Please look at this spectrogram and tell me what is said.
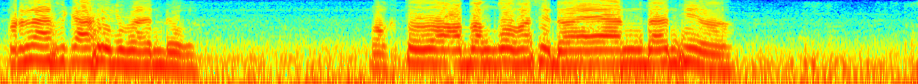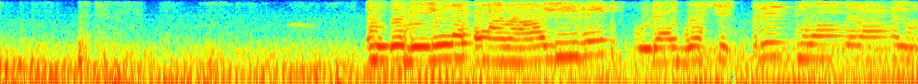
pernah sekali di Bandung waktu abang gue masih doyan downhill gue bingung ke mana lagi nih udah gue sistri semua lagi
